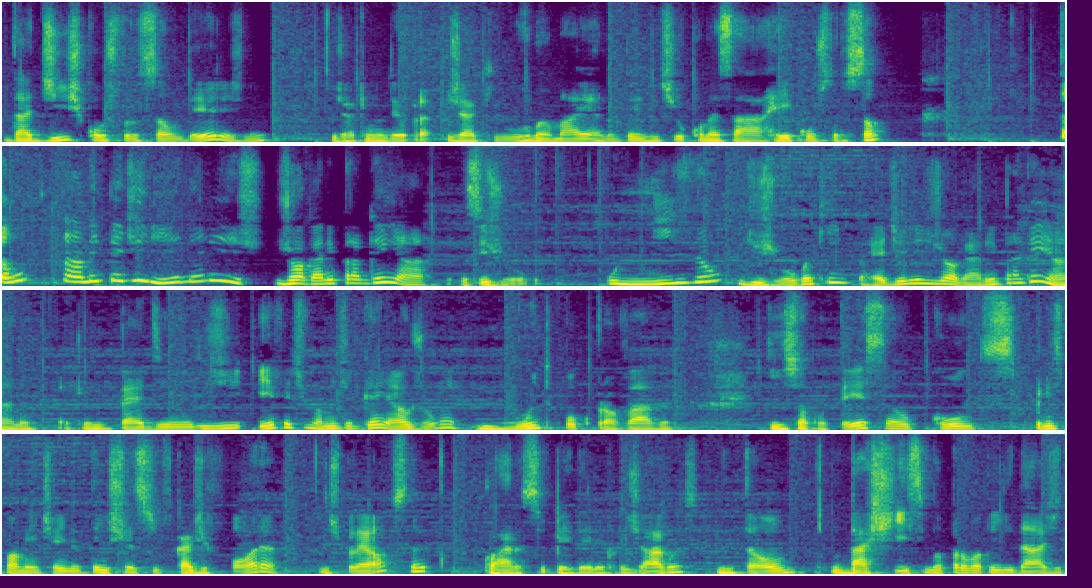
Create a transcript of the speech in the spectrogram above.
da desconstrução deles, né? Já que não deu para, já que o Urban Meyer não permitiu começar a reconstrução. Então, nada impediria deles jogarem para ganhar esse jogo. O nível de jogo é que impede eles jogarem para ganhar, né? É que impede eles de efetivamente ganhar. O jogo é muito pouco provável que isso aconteça. O Colts, principalmente, ainda tem chance de ficar de fora nos playoffs, né? Claro, se perderem para os Jaguars. Então, baixíssima probabilidade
